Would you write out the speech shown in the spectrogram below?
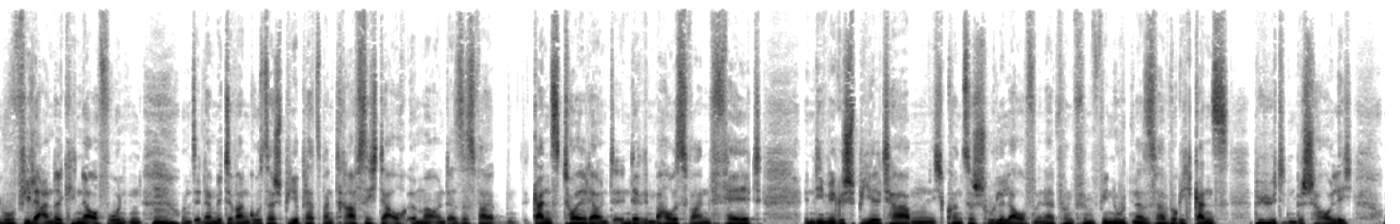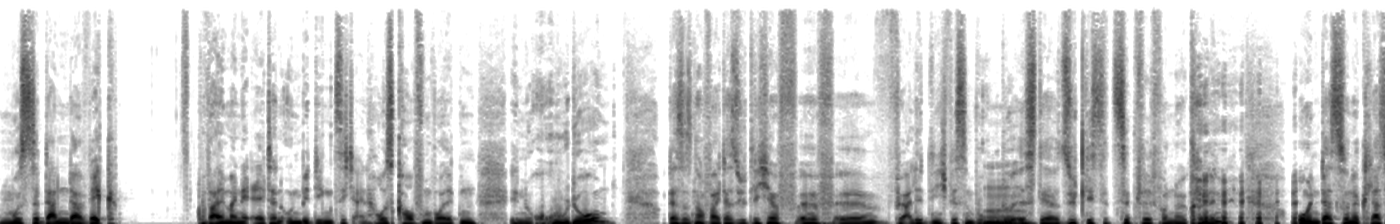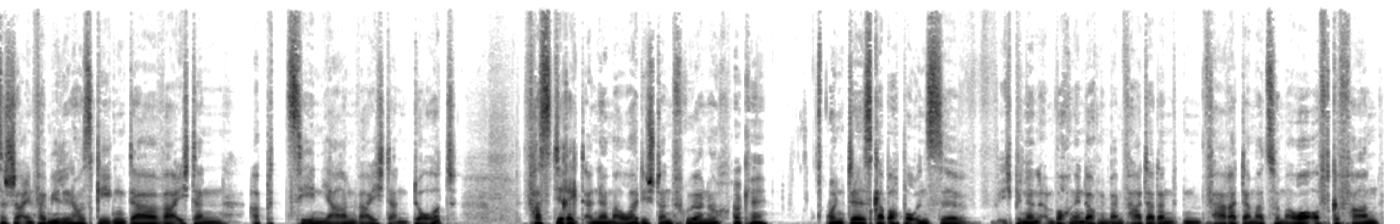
wo viele andere Kinder auch wohnten. Und in der Mitte war ein großer Spielplatz, man traf sich da auch immer. Und also es war ganz toll da. Und hinter dem Haus war ein Feld, in dem wir gespielt haben. Ich konnte zur Schule laufen innerhalb von fünf Minuten, also es war wirklich ganz behütet und beschaulich und musste dann da weg weil meine Eltern unbedingt sich ein Haus kaufen wollten in Rudow. Das ist noch weiter südlicher, äh, äh, für alle, die nicht wissen, wo Rudow Mhm. ist, der südlichste Zipfel von Neukölln. Und das ist so eine klassische Einfamilienhausgegend. Da war ich dann, ab zehn Jahren war ich dann dort. Fast direkt an der Mauer, die stand früher noch. Okay. Und äh, es gab auch bei uns, äh, ich bin dann am Wochenende auch mit meinem Vater dann mit dem Fahrrad da mal zur Mauer oft gefahren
